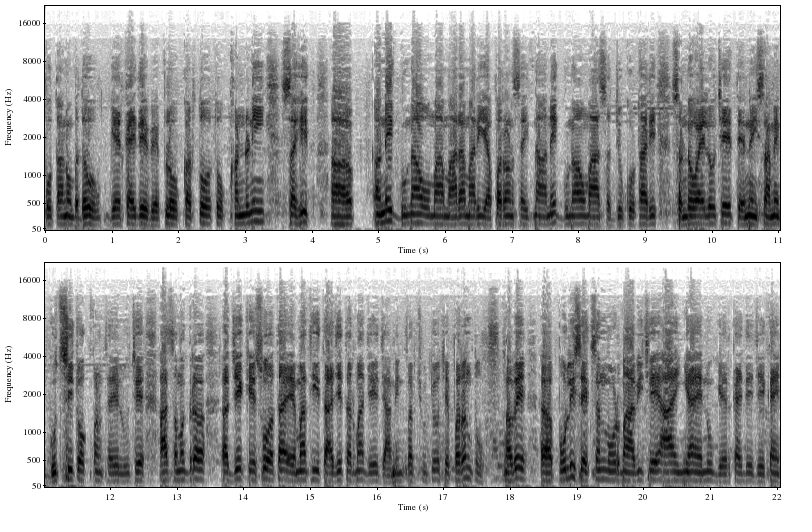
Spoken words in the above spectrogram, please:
પોતાનો બધો ગેરકાયદે વેપલો કરતો હતો. ખંડણી સહિત અનેક ગુનાઓમાં મારામારી, અપહરણ સહિતના અનેક ગુનાઓમાં આ સજ્જુ કોઠારી સંડોવાયેલો છે. તેની સામે ગુજસીટોક પણ થયેલું છે. આ સમગ્ર જે કેસો હતા એમાંથી તાજેતરમાં જે જામીન પર છૂટ્યો છે. પરંતુ હવે પોલીસ એક્શન મોડમાં આવી છે. આ અહીંયા એનું ગેરકાયદે જે કંઈ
